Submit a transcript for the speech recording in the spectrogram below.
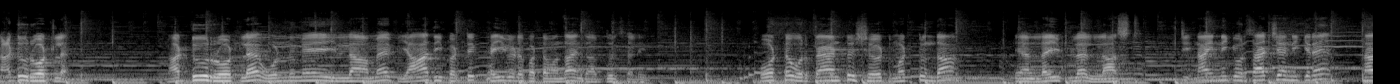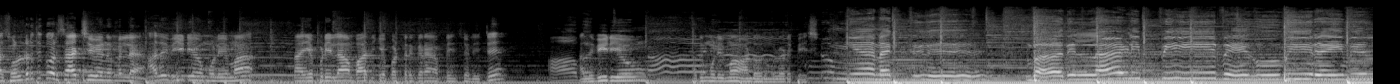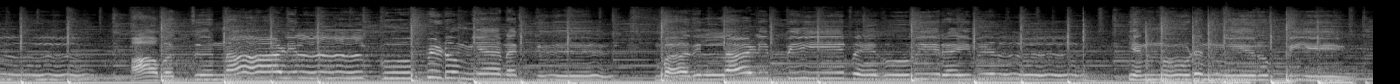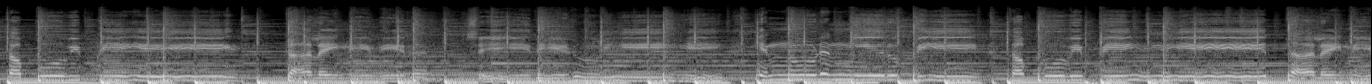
நடு ரோட்ல. நடு ரோட்ல ஒண்ணுமே இல்லாம வியாதிப்பட்டு கைவிடப்பட்டவன் தான் இந்த அப்துல் சலீம். போட்ட ஒரு பேண்ட்டு ஷர்ட் மட்டும்தான் என் லைஃப்ல லாஸ்ட் நான் இன்னைக்கு ஒரு சாட்சியா நிக்கிறேன். நான் சொல்றதுக்கு ஒரு சாட்சி வேணும் இல்ல அது வீடியோ மூலியமா நான் எப்படிலாம் பாதிக்கப்பட்டிருக்கிறேன் அப்படின்னு சொல்லிட்டு அந்த வீடியோவும் அது மூலியமா ஆண்டவர் உங்களோட பேசும் எனக்கு பதில் அளிப்பு ஆபத்து நாளில் கூப்பிடும் எனக்கு பதில் அளிப்பீர் வெகு விரைவில். என்னுடன் இருப்பீர் தப்புவிப்பீர் தலை நிமிர செய்திடுவீர். என்னுடன் இருப்பீர் தப்புவிப்பீர் தலை நிமிர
